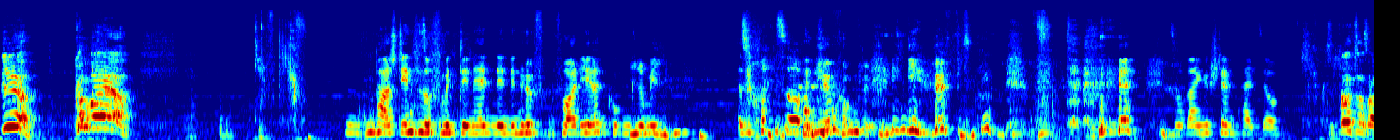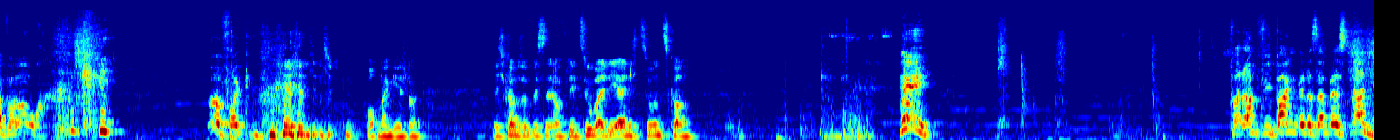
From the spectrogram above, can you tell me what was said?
Ihr, komm mal her. Ein paar stehen so mit den Händen in den Hüften vor dir, gucken grimmig. Also, so in die Hüften. In die Hüften. so reingestimmt, halt so. Ich mach das einfach auch. Oh, fuck. ich brauche meinen Gehstock. Ich komme so ein bisschen auf die zu, weil die ja nicht zu uns kommen. Hey! Verdammt, wie fangen wir das am besten an?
